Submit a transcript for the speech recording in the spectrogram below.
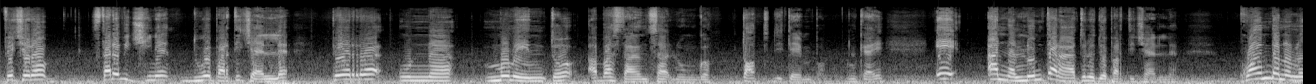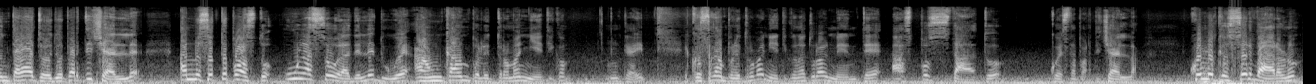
fecero stare vicine due particelle per un momento abbastanza lungo, tot di tempo, ok? E hanno allontanato le due particelle. Quando hanno allontanato le due particelle, hanno sottoposto una sola delle due a un campo elettromagnetico, ok? E questo campo elettromagnetico naturalmente ha spostato questa particella. Quello che osservarono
